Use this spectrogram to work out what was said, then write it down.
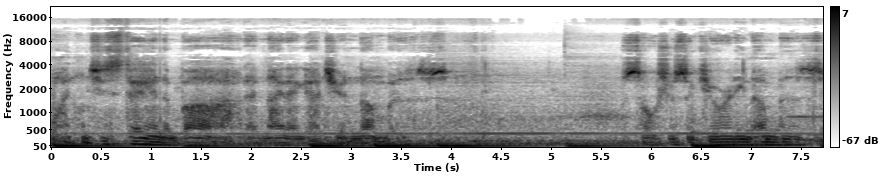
Why don't you stay in the bar that night I got your numbers? Social security numbers.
